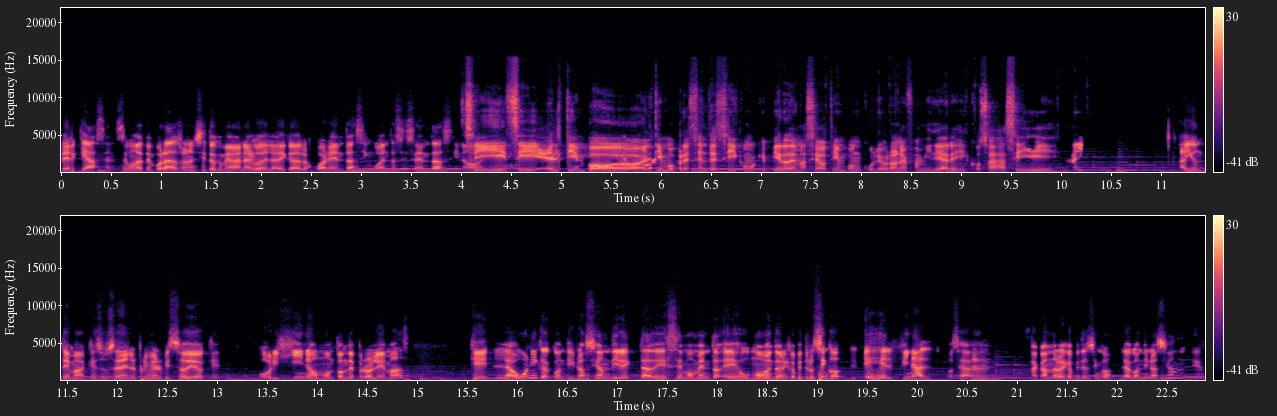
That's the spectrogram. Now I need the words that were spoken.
ver qué hacen. Segunda temporada, yo necesito que me hagan algo de la década de los 40, 50, 60, si no... sí, es- sí, el tiempo, el tiempo presente sí, como que pierde demasiado tiempo en culebrones familiares y cosas así. hay un tema que sucede en el primer episodio que origina un montón de problemas que la única continuación directa de ese momento es un momento en el capítulo 5, es el final. O sea, Mm. sacándolo del capítulo 5, la continuación es,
